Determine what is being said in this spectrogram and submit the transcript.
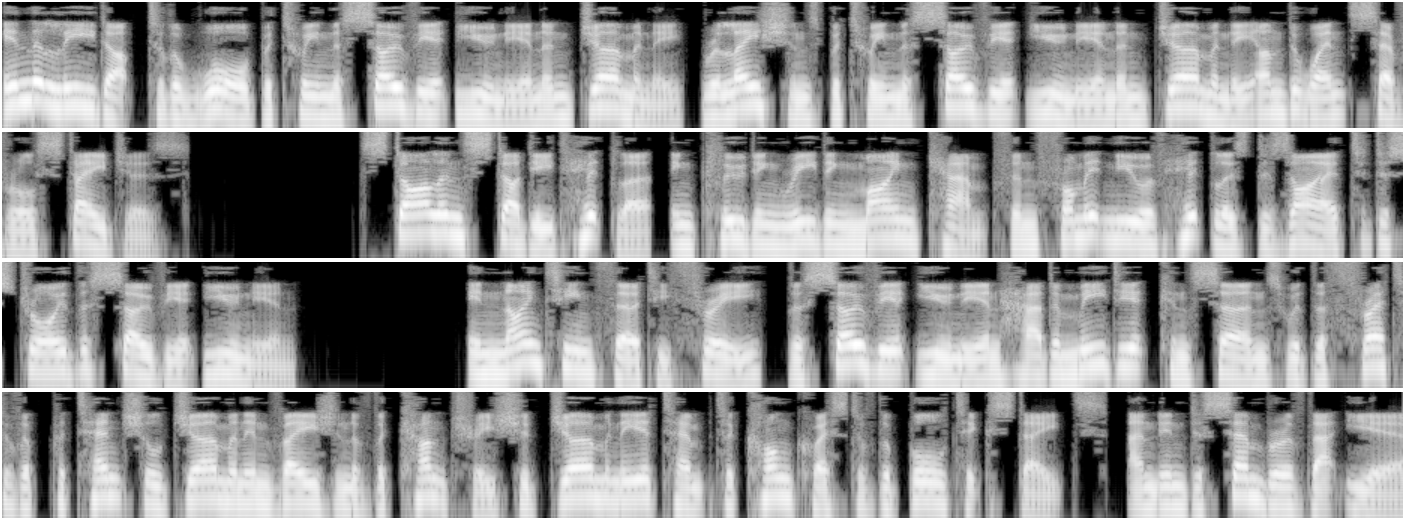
In the lead-up to the war between the Soviet Union and Germany, relations between the Soviet Union and Germany underwent several stages. Stalin studied Hitler, including reading Mein Kampf and from it knew of Hitler's desire to destroy the Soviet Union. In 1933, the Soviet Union had immediate concerns with the threat of a potential German invasion of the country should Germany attempt a conquest of the Baltic states, and in December of that year,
